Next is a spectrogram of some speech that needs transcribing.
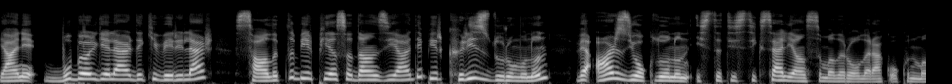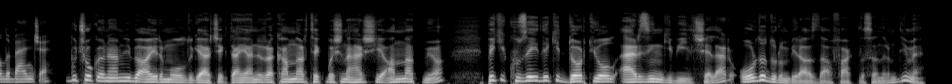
Yani bu bölgelerdeki veriler sağlıklı bir piyasadan ziyade bir kriz durumunun ve arz yokluğunun istatistiksel yansımaları olarak okunmalı bence. Bu çok önemli bir ayrım oldu gerçekten. Yani rakamlar tek başına her şeyi anlatmıyor. Peki kuzeydeki Dört Yol, Erzin gibi ilçeler, orada durum biraz daha farklı sanırım değil mi?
